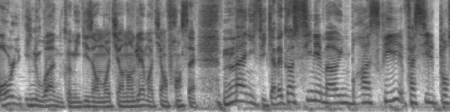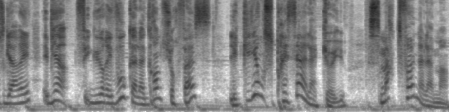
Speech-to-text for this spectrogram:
All-in-One, comme ils disent en moitié en anglais, moitié en français. Magnifique, avec un cinéma, une brasserie, facile pour se garer. Eh bien, figurez-vous qu'à la grande surface, les clients se pressaient à l'accueil, smartphone à la main.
